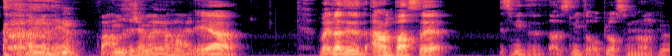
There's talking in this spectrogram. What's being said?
Voor anderen, ja. Voor anderen zijn we raar. Ja. Maar dat is het aanpassen is niet, het- dat is niet de oplossing, man. Nee.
